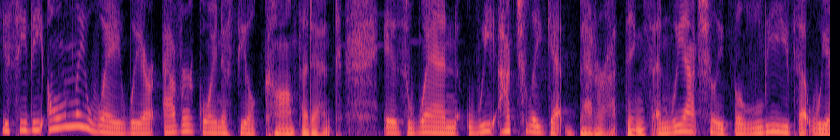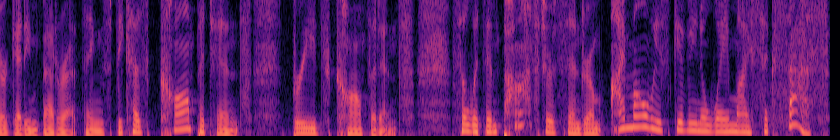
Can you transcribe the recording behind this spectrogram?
You see, the only way we are ever going to feel confident is when we actually get better at things and we actually believe that we are getting better at things because competence breeds confidence. So with imposter syndrome, I'm always giving away my success.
